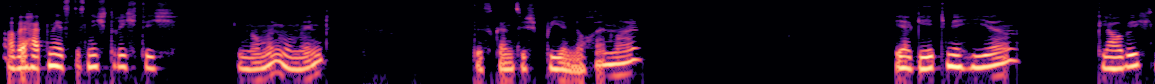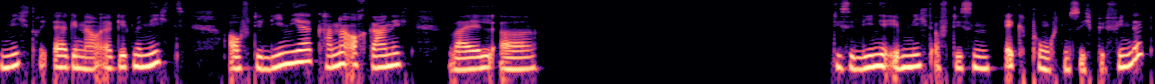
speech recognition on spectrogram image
Aber er hat mir jetzt das nicht richtig genommen. Moment. Das ganze Spiel noch einmal. Er geht mir hier, glaube ich, nicht, äh, genau, er geht mir nicht auf die Linie, kann er auch gar nicht, weil äh, diese Linie eben nicht auf diesen Eckpunkten sich befindet,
